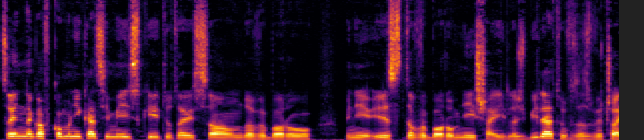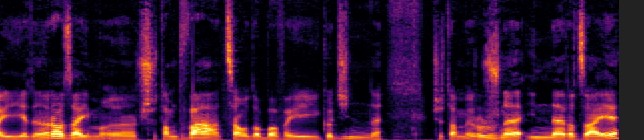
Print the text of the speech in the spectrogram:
Co innego w komunikacji miejskiej, tutaj są do wyboru, jest do wyboru mniejsza ilość biletów, zazwyczaj jeden rodzaj, e, czy tam dwa, całodobowe i godzinne, czy tam różne inne rodzaje.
